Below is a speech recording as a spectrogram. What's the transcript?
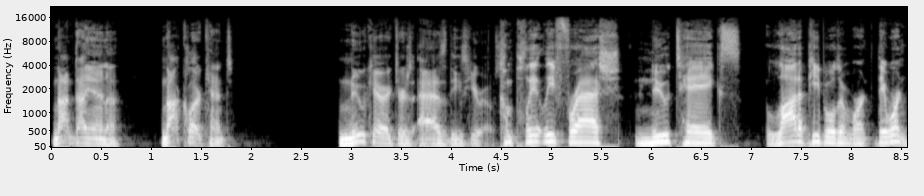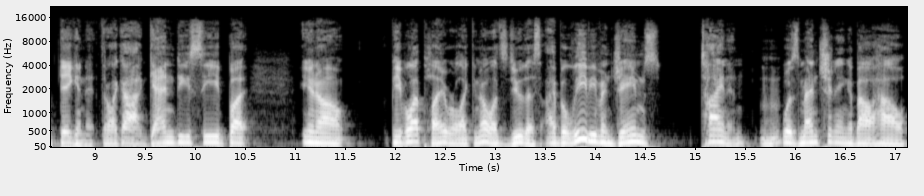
not Diana, not Clark Kent. New characters as these heroes. Completely fresh, new takes. A lot of people that weren't they weren't digging it. They're like, ah, again DC, but you know, people at play were like, no, let's do this. I believe even James Tynion Mm-hmm. was mentioning about how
